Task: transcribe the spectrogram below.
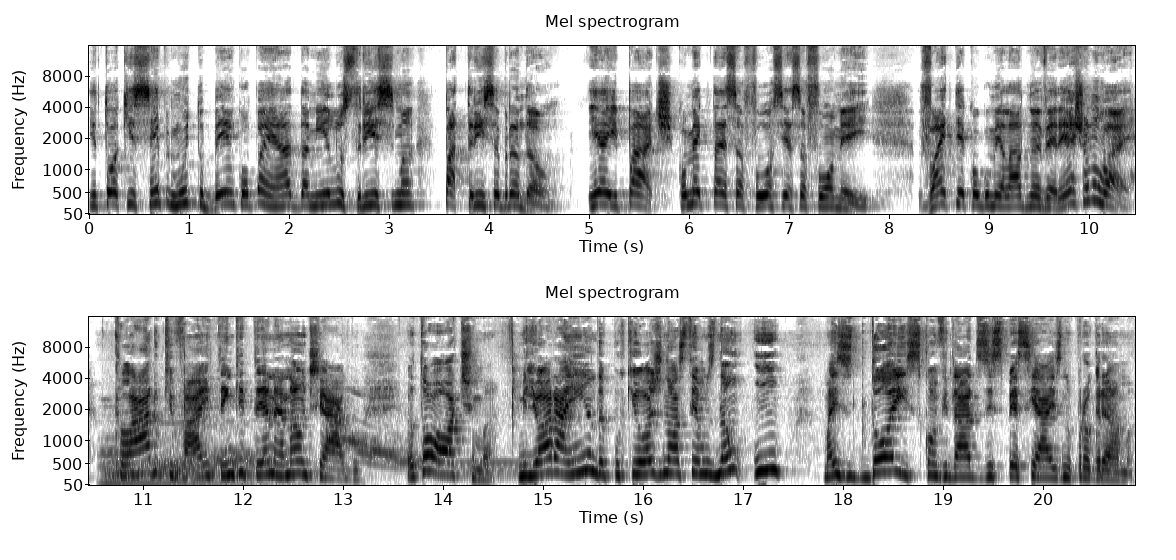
e tô aqui sempre muito bem acompanhado da minha ilustríssima Patrícia Brandão. E aí, Pati, como é que tá essa força e essa fome aí? Vai ter cogumelado no Everest ou não vai? Claro que vai, tem que ter, né, não, Tiago? Eu tô ótima. Melhor ainda porque hoje nós temos não um, mas dois convidados especiais no programa.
